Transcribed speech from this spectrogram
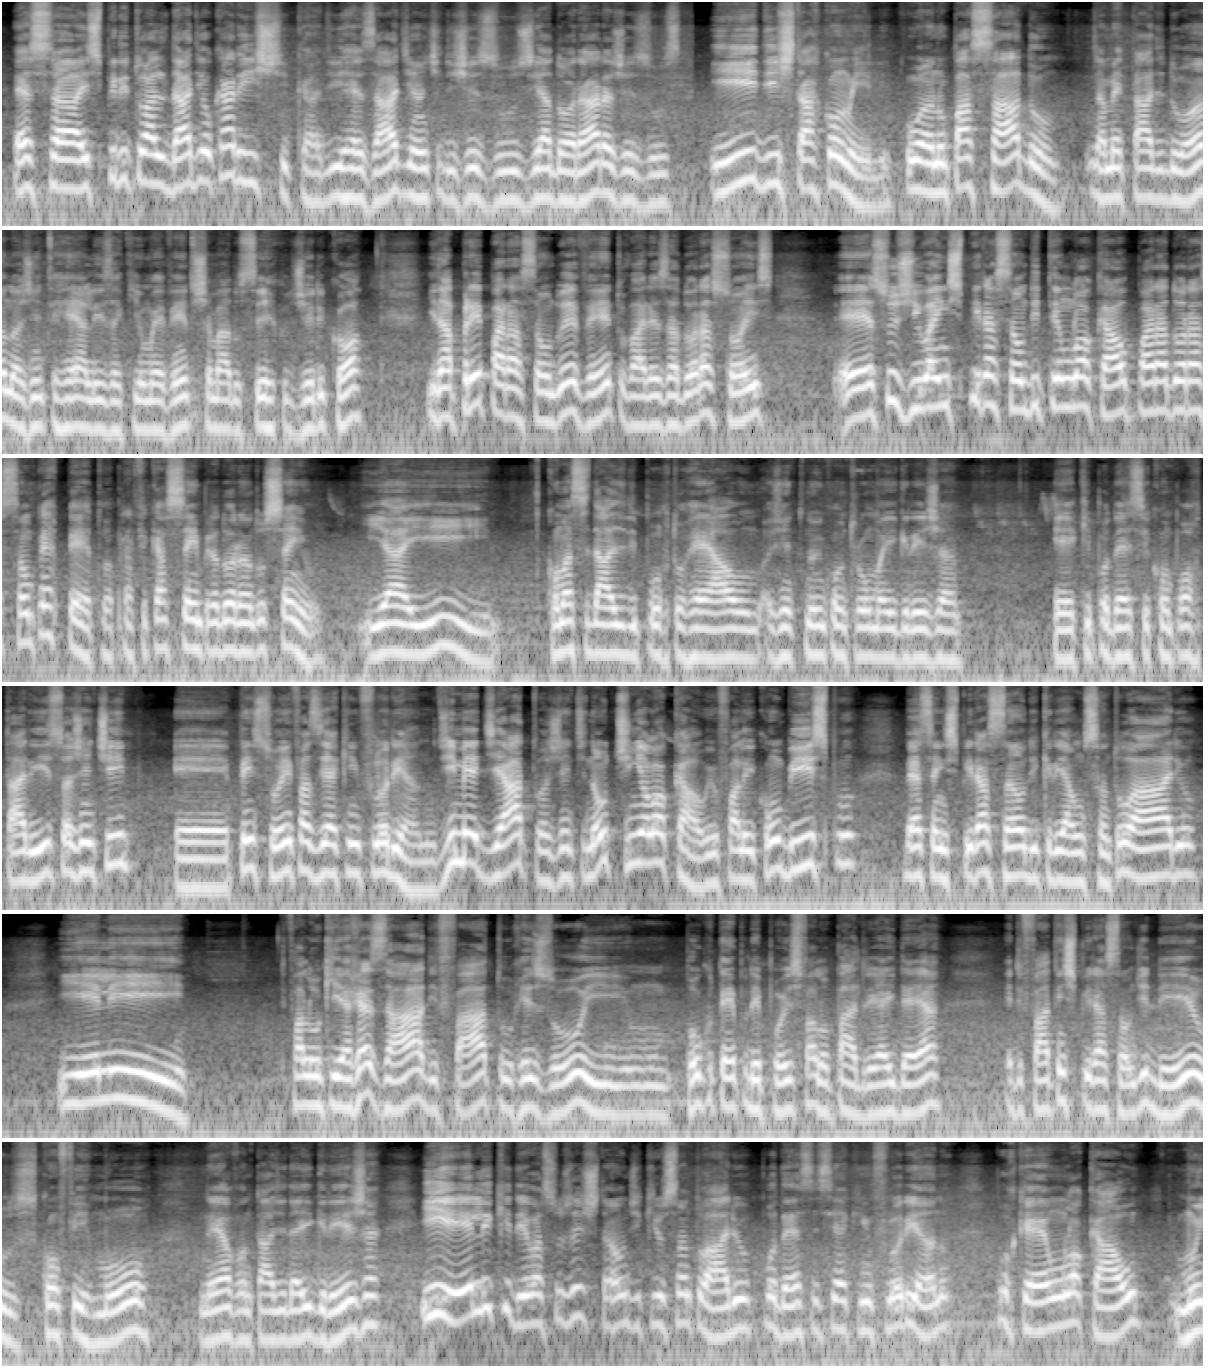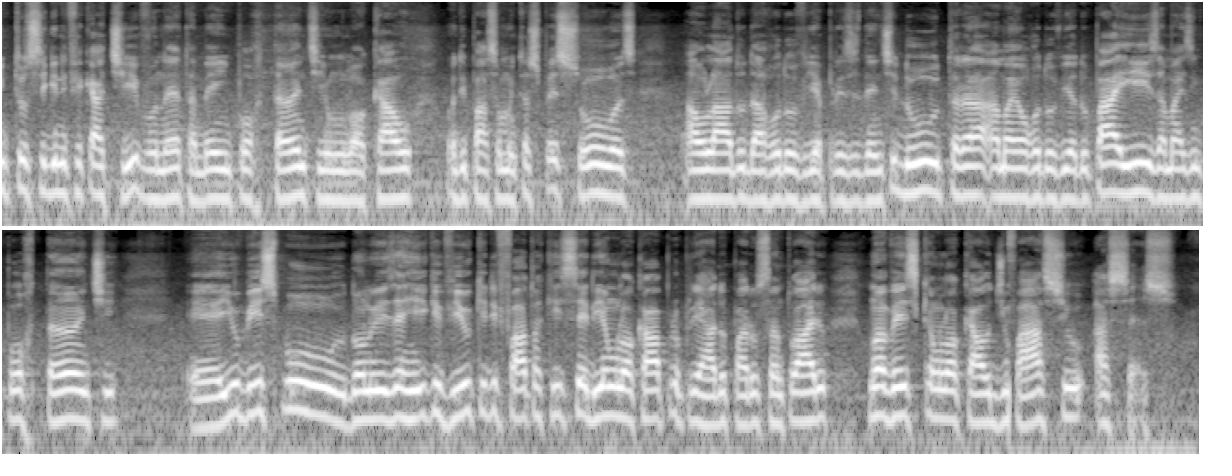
essa espiritualidade eucarística, de rezar diante de Jesus, de adorar a Jesus e de estar com Ele. O ano passado, na metade do ano, a gente realiza aqui um evento chamado Cerco de Jericó e na preparação do evento, várias adorações, é, surgiu a inspiração de ter um local para adoração perpétua, para ficar sempre adorando o Senhor. E aí, como a cidade de Porto Real, a gente não encontrou uma igreja é, que pudesse comportar isso, a gente é, pensou em fazer aqui em Floriano. De imediato, a gente não tinha local. Eu falei com o bispo dessa inspiração de criar um santuário e ele falou que ia rezar, de fato, rezou e um pouco tempo depois falou, padre, a ideia é de fato inspiração de Deus, confirmou né, a vontade da igreja e ele que deu a sugestão de que o santuário pudesse ser aqui em Floriano, porque é um local muito significativo, né, também importante, um local onde passam muitas pessoas, ao lado da rodovia Presidente Dutra, a maior rodovia do país, a mais importante. É, e o bispo Dom Luiz Henrique viu que de fato aqui seria um local apropriado para o santuário, uma vez que é um local de fácil acesso.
